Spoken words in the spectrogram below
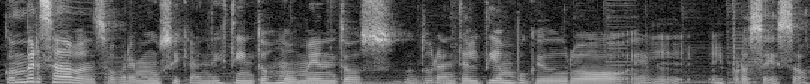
conversaban sobre música en distintos momentos durante el tiempo que duró el, proceso.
